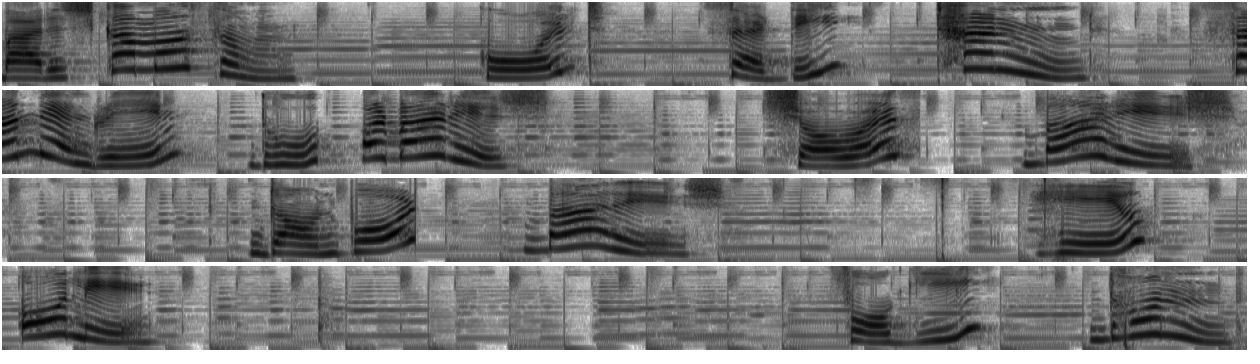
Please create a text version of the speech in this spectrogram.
बारिश का मौसम। कोल्ड, सर्दी, ठंड। सन एंड रेन धूप और बारिश। शॉवर्स बारिश। Downpour Inhale, ole. Foggy, dhund.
